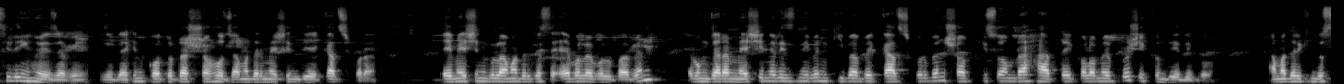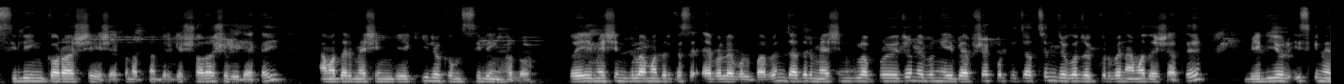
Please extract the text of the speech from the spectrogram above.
সিলিং হয়ে যাবে। যে দেখেন কতটা সহজ আমাদের মেশিন দিয়ে কাজ করা। এই মেশিনগুলো আমাদের কাছে অ্যাভেলেবল পাবেন এবং যারা মেশিনারিজ নেবেন, কীভাবে কাজ করবেন, সবকিছু আমরা হাতে কলমে প্রশিক্ষণ দিয়ে দিব। আমাদের কিন্তু সিলিং করা শেষ। এখন আপনাদেরকে সরাসরি দেখাই আমাদের মেশিন দিয়ে কি রকম সিলিং হলো। তো এই মেশিনগুলো আমাদের কাছে অ্যাভেলেবল পাবেন। যাদের মেশিনগুলো প্রয়োজন এবং এই ব্যবসা করতে চাচ্ছেন, যোগাযোগ করবেন আমাদের সাথে। ভিডিওর স্ক্রিনে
